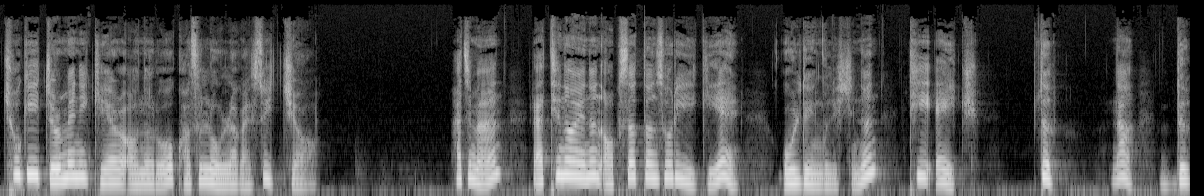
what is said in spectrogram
초기 Germanic 계열 언어로 거슬러 올라갈 수 있죠. 하지만 라틴어에는 없었던 소리이기에 Old English는 th, 뜨 나 드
